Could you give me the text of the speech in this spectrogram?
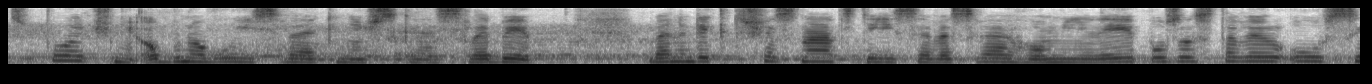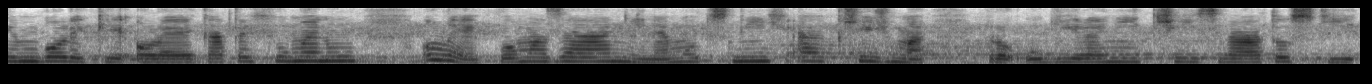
společně obnovují své kněžské sliby. Benedikt XVI. se ve své homílii pozastavil u symboliky oleje katechumenů, oleje pomazání nemocných a křižma pro udílení tří svátostí,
